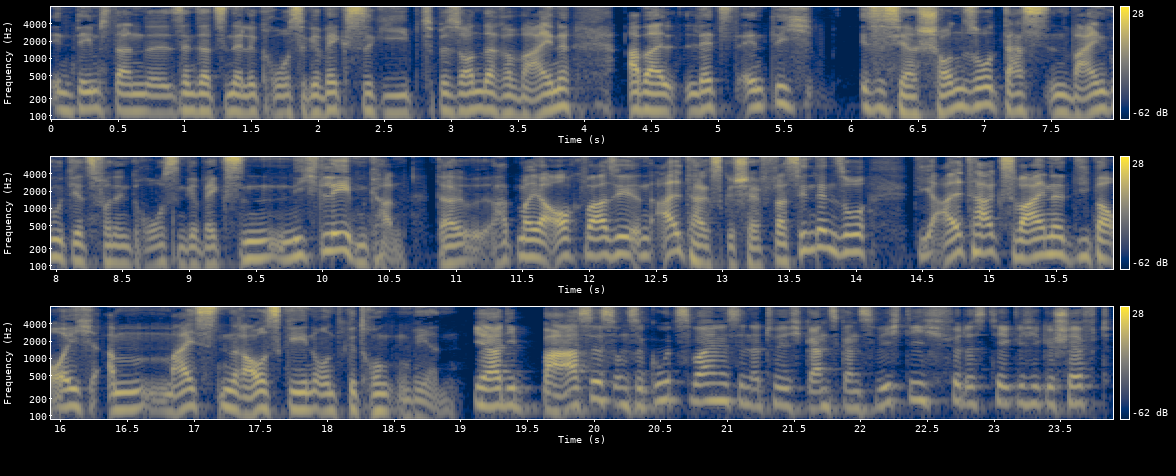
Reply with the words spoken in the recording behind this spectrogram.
in dem es dann äh, sensationelle große Gewächse gibt, besondere Weine. Aber letztendlich ist es ja schon so, dass ein Weingut jetzt von den großen Gewächsen nicht leben kann. Da hat man ja auch quasi ein Alltagsgeschäft. Was sind denn so die Alltagsweine, die bei euch am meisten rausgehen und getrunken werden? Ja, die Basis, unsere Gutsweine sind natürlich ganz, ganz wichtig für das tägliche Geschäft.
